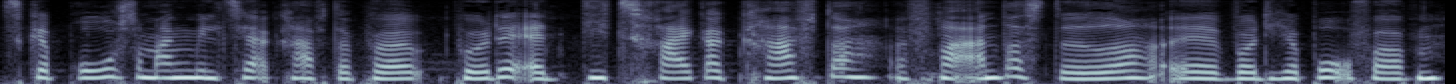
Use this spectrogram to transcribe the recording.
skal bruge så mange militærkræfter på, på det, at de trækker kræfter fra andre steder, øh, hvor de har brug for dem?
